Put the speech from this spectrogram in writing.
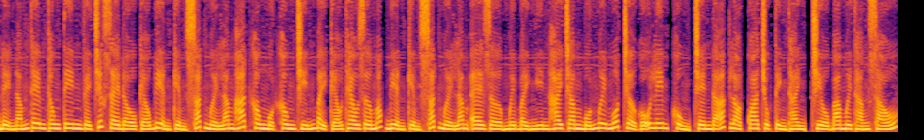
Để nắm thêm thông tin về chiếc xe đầu kéo biển kiểm soát 15H01097 kéo theo dơ móc biển kiểm soát 15EG17241 chở gỗ lim khủng trên đã lọt qua trục tỉnh thành chiều 30 tháng 6.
